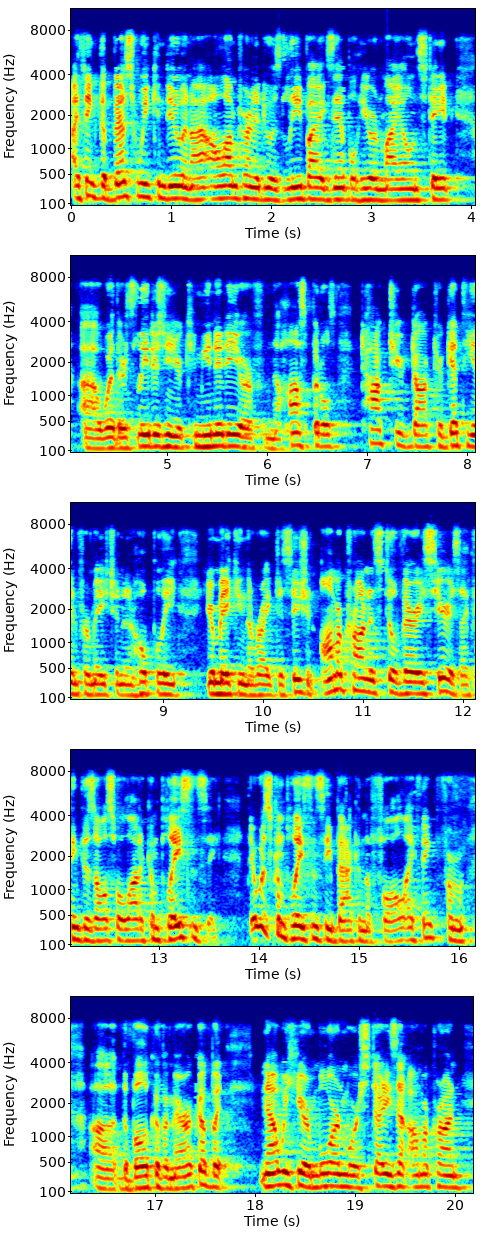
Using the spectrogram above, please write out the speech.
I think the best we can do, and I, all I'm trying to do is lead by example here in my own state, uh, whether it's leaders in your community or from the hospitals, talk to your doctor, get the information, and hopefully you're making the right decision. Omicron is still very serious. I think there's also a lot of complacency. There was complacency back in the fall, I think, from uh, the bulk of America, but now we hear more and more studies that Omicron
